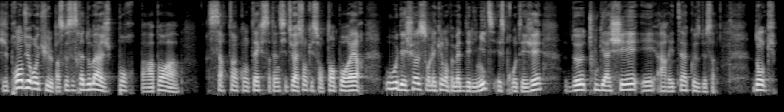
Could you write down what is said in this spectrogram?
Je prends du recul, parce que ce serait dommage pour, par rapport à certains contextes, certaines situations qui sont temporaires ou des choses sur lesquelles on peut mettre des limites et se protéger de tout gâcher et arrêter à cause de ça. Donc,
